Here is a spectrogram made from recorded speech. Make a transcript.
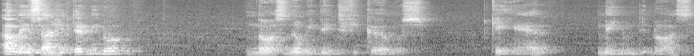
A mensagem terminou. Nós não identificamos quem era, nenhum de nós.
